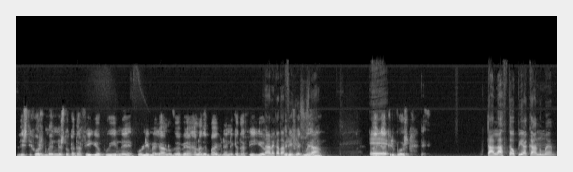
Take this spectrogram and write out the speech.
δυστυχώς μένουν στο καταφύγιο που είναι πολύ μεγάλο βέβαια αλλά δεν πάει να είναι καταφύγιο, να είναι καταφύγιο περιφραγμένο. Ε, Ακριβώς τα λάθη τα οποία κάνουμε,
